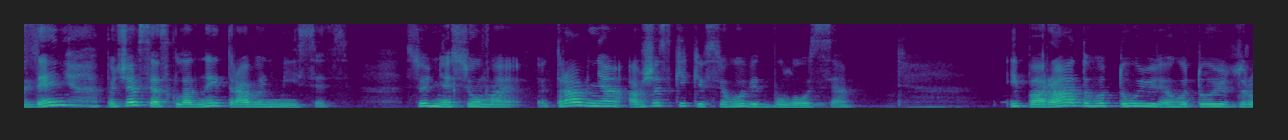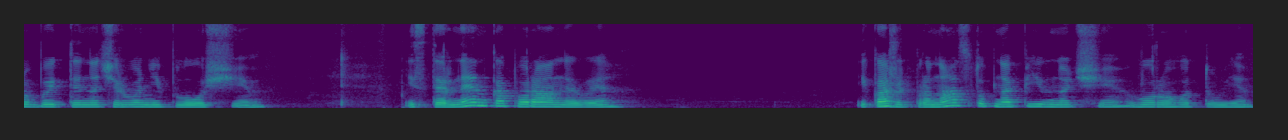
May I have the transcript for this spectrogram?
день. Почався складний травень місяць. Сьогодні 7 травня, а вже скільки всього відбулося. І парад готують, готують зробити на Червоній площі. І Стерненка поранили. І кажуть про наступ на півночі, ворог готує.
